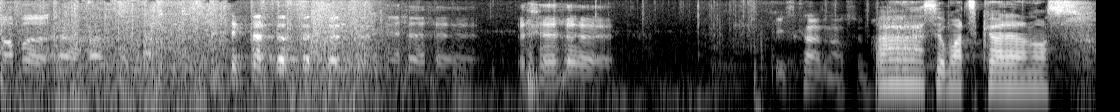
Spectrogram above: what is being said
tava. Esse cara não, Ah, se eu mato esse cara, era nosso.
